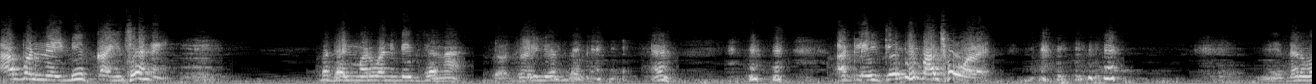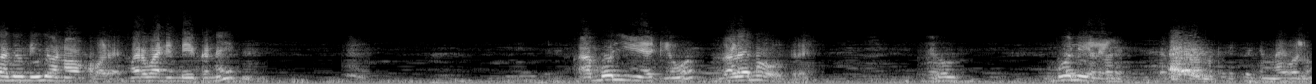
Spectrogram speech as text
આપણને બીક કઈ છે નહીં. બધા મરવાની બીક છે? ના? એટલે એ કેદી પાછો વળે. દરવાજો બીજો ન ખોલે મરવાની બીક નહીં. આ બોલીએ એટલું ગળે ન ઉતરે. બોલી બોલો.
